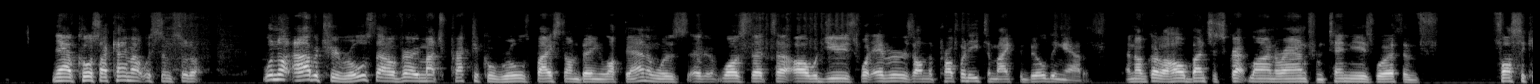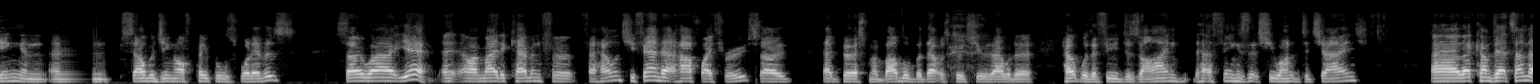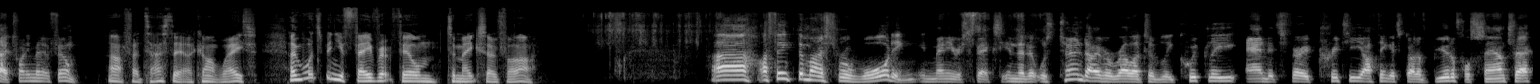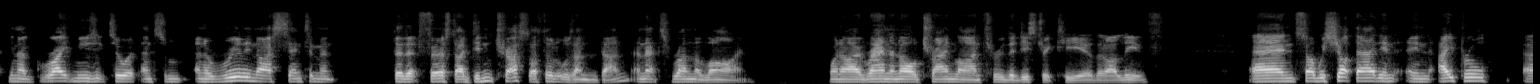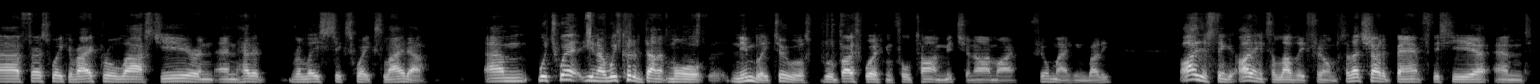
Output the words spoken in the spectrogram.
now of course i came up with some sort of well not arbitrary rules they were very much practical rules based on being locked down and was it was that uh, i would use whatever is on the property to make the building out of and i've got a whole bunch of scrap lying around from 10 years worth of fossicking and, and salvaging off people's whatevers. So uh, yeah, I made a cabin for for Helen. She found out halfway through, so that burst my bubble. But that was good. She was able to help with a few design uh, things that she wanted to change. Uh, that comes out Sunday, twenty minute film. Oh, fantastic! I can't wait. And what's been your favourite film to make so far? Uh, I think the most rewarding in many respects, in that it was turned over relatively quickly and it's very pretty. I think it's got a beautiful soundtrack, you know, great music to it, and some and a really nice sentiment that at first I didn't trust. I thought it was underdone, and that's "Run the Line." When I ran an old train line through the district here that I live, and so we shot that in in April, uh, first week of April last year, and and had it released six weeks later um, which we're you know we could have done it more nimbly too. We were, we were both working full time, Mitch and I, my filmmaking buddy. I just think I think it's a lovely film. So that showed at Banff this year, and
